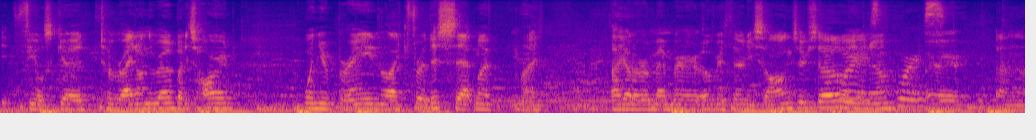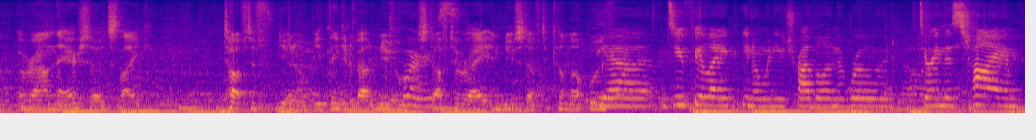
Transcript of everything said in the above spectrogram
it feels good to ride on the road. But it's hard when your brain, like for this set, my my, I gotta remember over thirty songs or so, Of you know, or uh, around there. So it's like tough to you know be thinking about new stuff to write and new stuff to come up with. Yeah. Do you feel like, you know, when you travel on the road during this time,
